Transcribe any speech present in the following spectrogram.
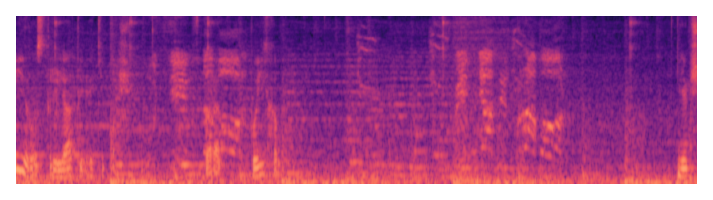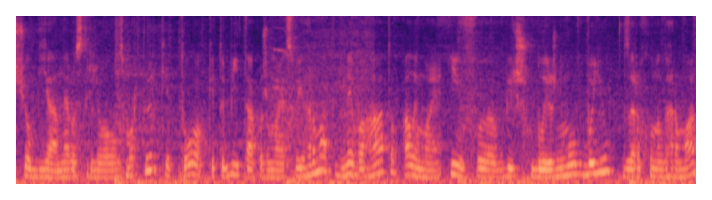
і розстріляти екіпаж. Вперед, поїхали. Якщо б я не розстрілював з мортирки, то китобій також має свої гармати, небагато, але має. І в більш ближньому в бою за рахунок гармат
